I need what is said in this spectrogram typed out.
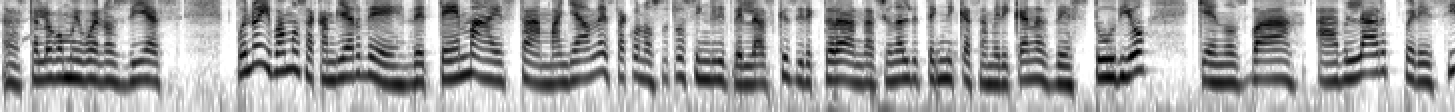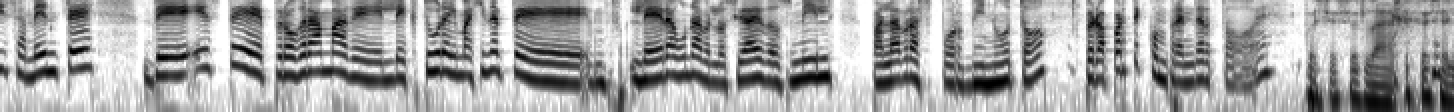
Hasta luego, muy buenos días. Bueno, y vamos a cambiar de, de, tema esta mañana. Está con nosotros Ingrid Velázquez, directora nacional de técnicas americanas de estudio, que nos va a hablar precisamente de este programa de lectura. Imagínate leer a una velocidad de 2.000 palabras por minuto, pero aparte comprender todo, ¿eh? Pues ese es, la, ese es, el,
